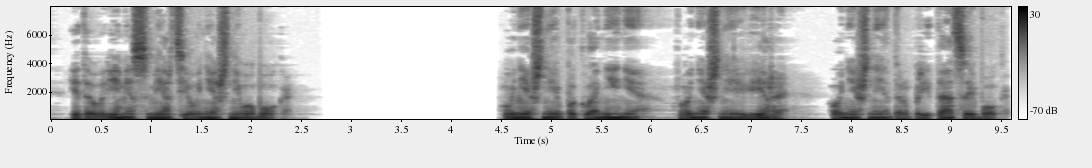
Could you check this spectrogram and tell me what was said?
– это время смерти внешнего Бога. Внешнее поклонение, внешняя вера, внешняя интерпретация Бога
